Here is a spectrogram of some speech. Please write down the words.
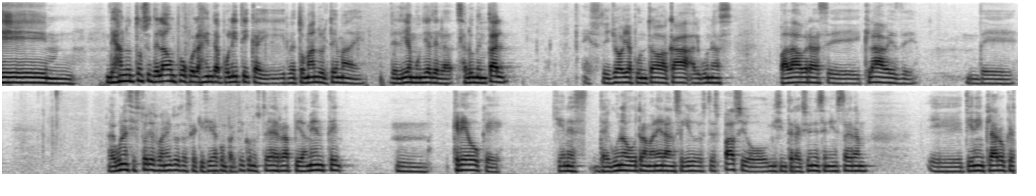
Eh, dejando entonces de lado un poco la agenda política y retomando el tema de, del Día Mundial de la Salud Mental. Este, yo había apuntado acá algunas palabras eh, claves de, algunas historias o anécdotas que quisiera compartir con ustedes rápidamente. Mm, creo que quienes de alguna u otra manera han seguido este espacio o mis interacciones en Instagram eh, tienen claro que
